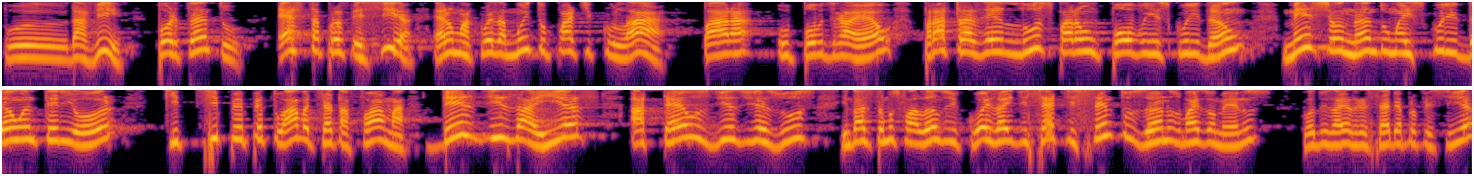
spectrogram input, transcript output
por Davi. Portanto, esta profecia era uma coisa muito particular para o povo de Israel para trazer luz para um povo em escuridão, mencionando uma escuridão anterior que se perpetuava de certa forma desde Isaías até os dias de Jesus, e nós estamos falando de coisa aí de 700 anos mais ou menos, quando Isaías recebe a profecia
